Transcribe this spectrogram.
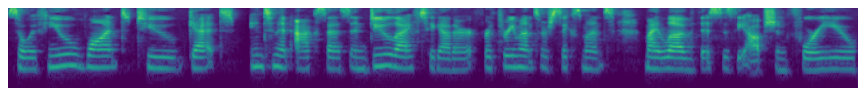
So if you want to get intimate access and do life together for three months or six months, my love, this is the option for you.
